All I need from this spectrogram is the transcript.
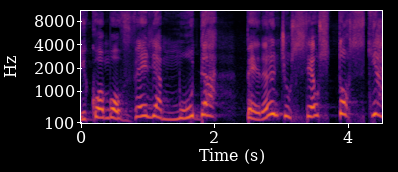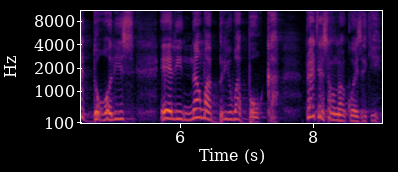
e como ovelha muda perante os seus tosquiadores, ele não abriu a boca. Presta atenção numa coisa aqui.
